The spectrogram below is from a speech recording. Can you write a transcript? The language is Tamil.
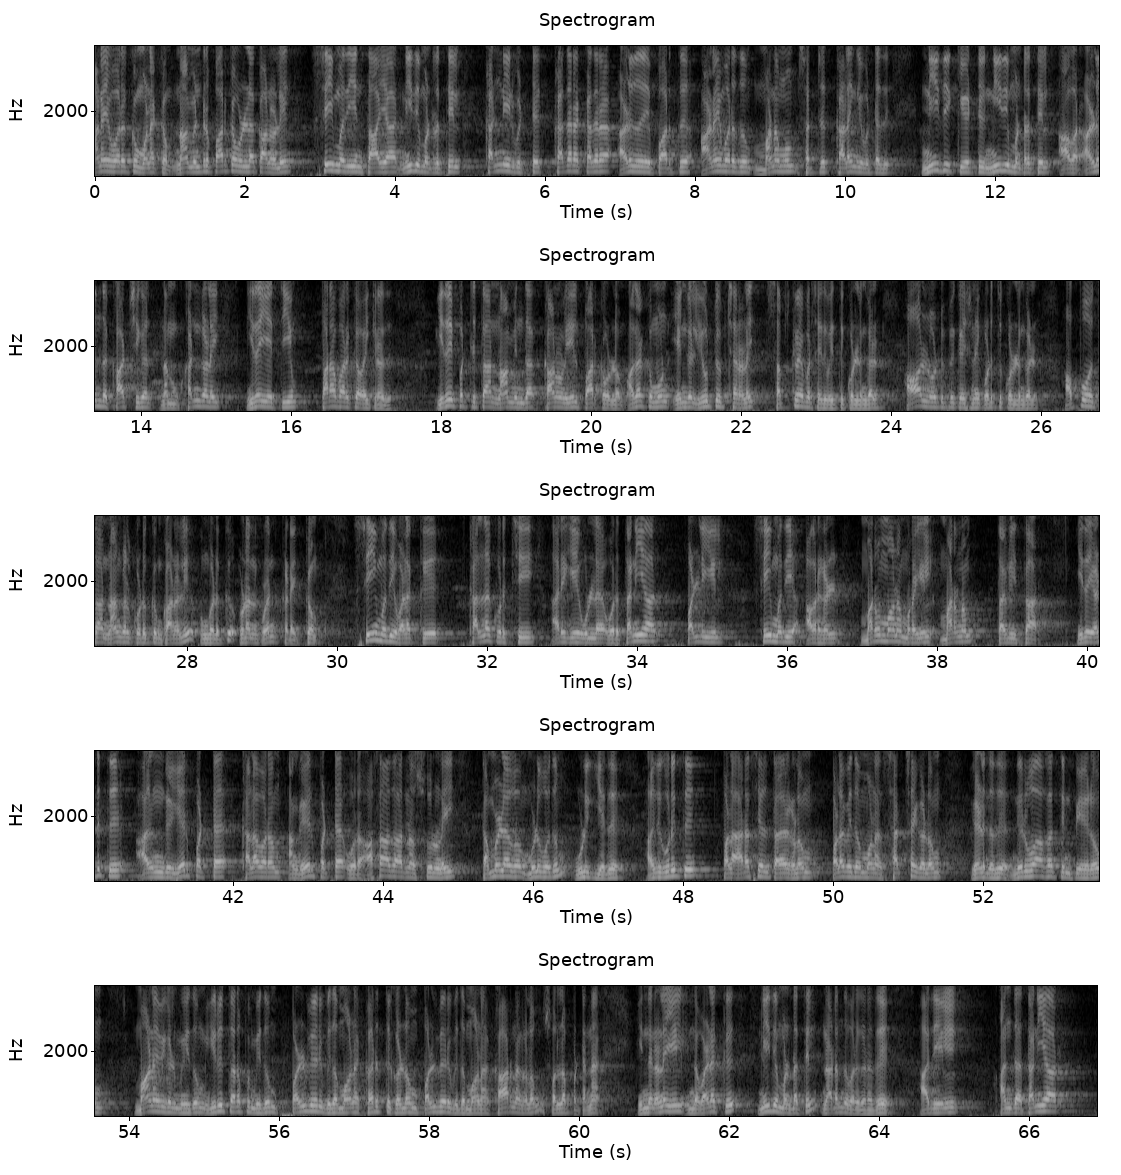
அனைவருக்கும் வணக்கம். நாம் இன்று பார்க்க உள்ள காணொளி ஸ்ரீமதியின் தாயார் நீதிமன்றத்தில் கண்ணீர் விட்டு கதற கதற அழுததை பார்த்து அனைவரது மனமும் சற்று கலங்கிவிட்டது. நீதி கேட்டு நீதிமன்றத்தில் அவர் அழுந்த காட்சிகள் நம் கண்களை இதயத்தையும் பரபரக்க வைக்கிறது. இதை பற்றித்தான் நாம் இந்த காணொளியில் பார்க்க உள்ளோம். அதற்கு முன் எங்கள் யூடியூப் சேனலை சப்ஸ்கிரைபர் செய்து வைத்துக் கொள்ளுங்கள். ஆல் நோட்டிஃபிகேஷனை கொடுத்து கொள்ளுங்கள். அப்போது தான் நாங்கள் கொடுக்கும் காணொளி உங்களுக்கு உடனுக்குடன் கிடைக்கும். ஸ்ரீமதி வழக்கு கள்ளக்குறிச்சி அருகே உள்ள ஒரு தனியார் பள்ளியில் ஸ்ரீமதி அவர்கள் மர்மமான முறையில் மரணம் தவித்தார். இதையடுத்து அங்கு ஏற்பட்ட கலவரம் அங்கு ஏற்பட்ட ஒரு அசாதாரண சூழ்நிலை தமிழகம் முழுவதும் உழுகியது அது குறித்து பல அரசியல் தலைவர்களும் பலவிதமான சர்ச்சைகளும் எழுந்தது. நிர்வாகத்தின் பேரும் மாணவிகள் மீதும் இருதரப்பு மீதும் பல்வேறு விதமான கருத்துக்களும் பல்வேறு விதமான காரணங்களும் சொல்லப்பட்டன. இந்த நிலையில் இந்த வழக்கு நீதிமன்றத்தில் நடந்து வருகிறது. அதில் அந்த தனியார்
